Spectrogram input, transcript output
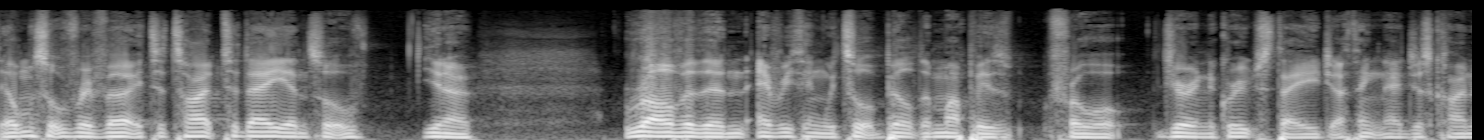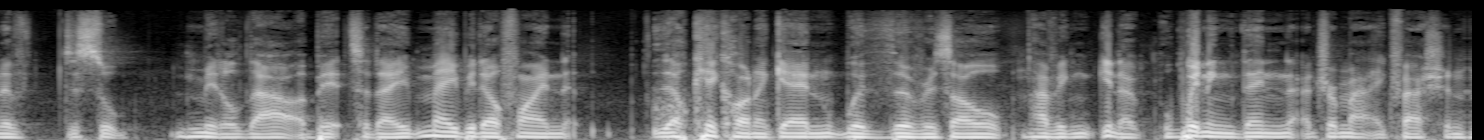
they almost sort of reverted to type today and sort of you know rather than everything we sort of built them up is for during the group stage. I think they're just kind of just sort of middled out a bit today. Maybe they'll find they'll kick on again with the result having you know winning then a dramatic fashion,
